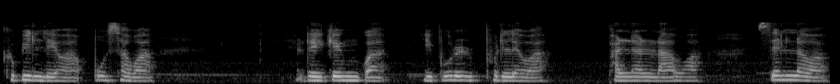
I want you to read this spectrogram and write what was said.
그빌레와 모사와 레겐과 이불불레와 발랄라와 셀라와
